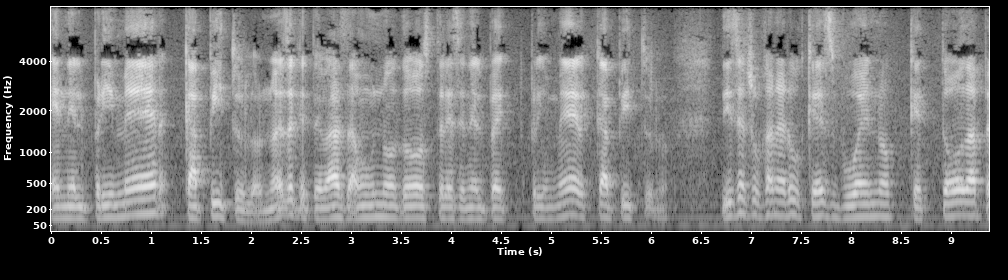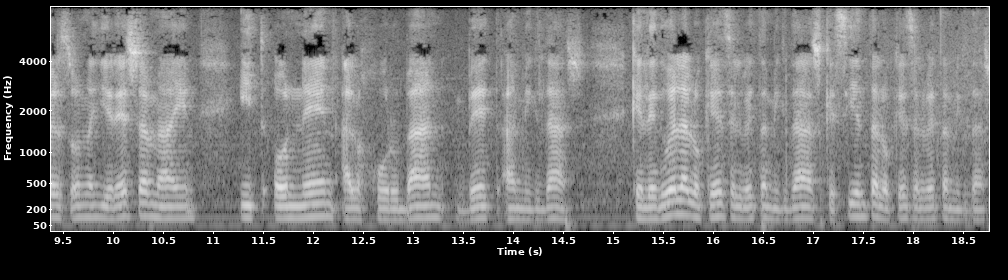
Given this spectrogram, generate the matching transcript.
en el primer capítulo, no es de que te vas a uno, dos, tres, en el primer capítulo, dice el Shulchan Aruch que es bueno que toda persona Yereshamain it onen al Jurban Bet Amigdash, que le duela lo que es el Bet Amigdash, que sienta lo que es el Bet Amigdash.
